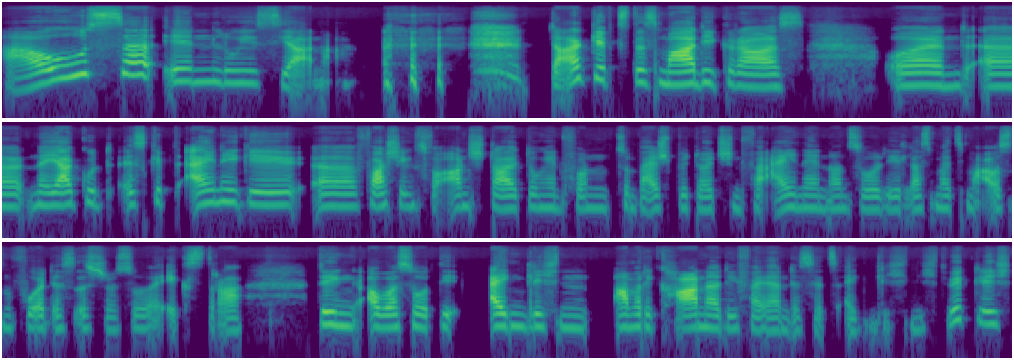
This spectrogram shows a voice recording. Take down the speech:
außer in Louisiana. Da gibt's das Mardi Gras. Und, äh, na gut, es gibt einige, äh, Faschingsveranstaltungen von zum Beispiel deutschen Vereinen und so, die lassen wir jetzt mal außen vor, das ist schon so 'n extra Ding. Aber so die eigentlichen Amerikaner, die feiern das jetzt eigentlich nicht wirklich,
